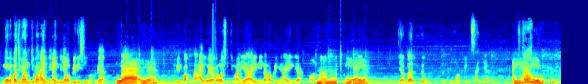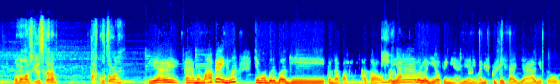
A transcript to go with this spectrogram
Gak apa-apa, cuman cuman Aing, Aing punya opini sih. Maksudnya Iya, iya. opini fakta IWO sih. Cuman ya ini kan opini Aing ya. Mohon maaf. Mm-mm, Iya, iya. Pejabat tuh. Punya opini saja. Iya, Sekarang- iya. Ngomong harus gitu sekarang. Takut soalnya. Iya, eh, eh mohon maaf ya ini mah cuma berbagi pendapat atau Iya. ya berbagi opini aja ini mah diskusi saja gitu.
